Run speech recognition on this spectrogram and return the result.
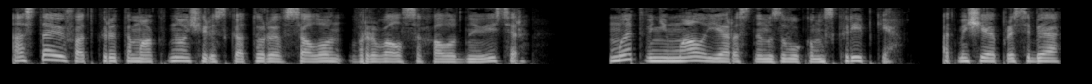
Оставив открытым окно, через которое в салон врывался холодный ветер, Мэт внимал яростным звуком скрипки, отмечая про себя,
